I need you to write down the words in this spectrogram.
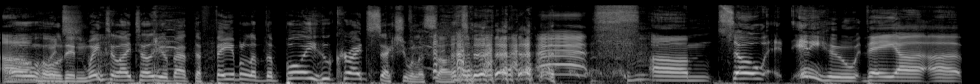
Um, Oh, which- Holden, wait till I tell you about the fable of the boy who cried sexual assault. um. So, anywho, they uh, uh,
